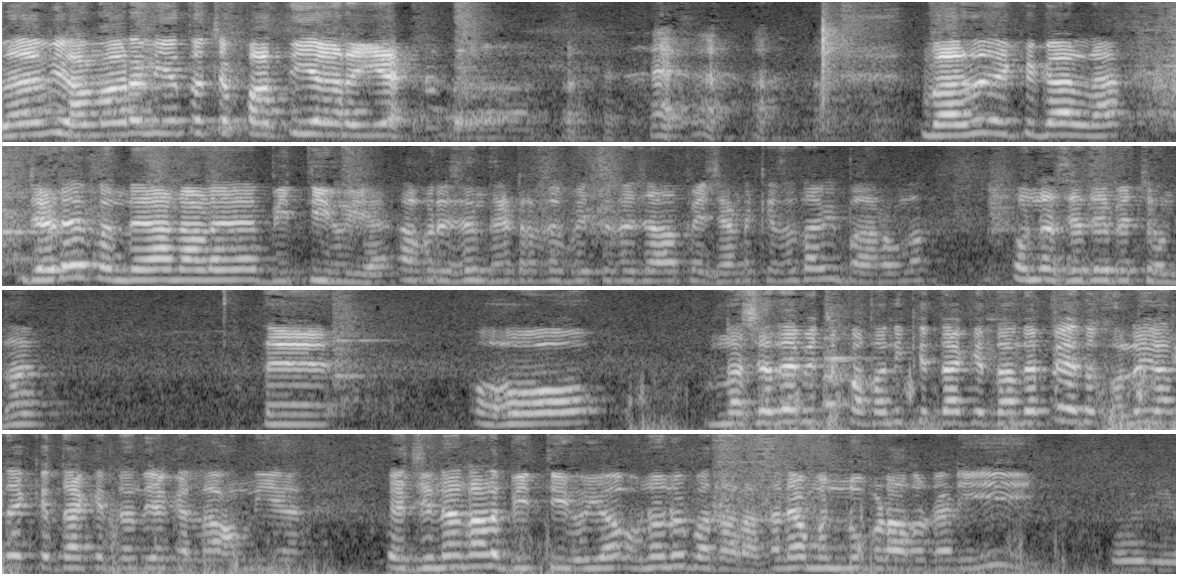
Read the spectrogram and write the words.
ਲੈ ਵੀ ਹਮਾਰੇ ਲਈ ਤਾਂ ਚਪਾਤੀ ਆ ਰਹੀ ਹੈ। ਬਸ ਇੱਕ ਗੱਲ ਆ, ਜਿਹੜੇ ਬੰਦਿਆਂ ਨਾਲ ਬੀਤੀ ਹੋਈ ਆ, ਆਪਰੇਸ਼ਨ ਥੀਏਟਰ ਦੇ ਵਿੱਚ ਤੇ ਜਾਂ ਪੇਸ਼ੈਂਟ ਕਿਸੇ ਦਾ ਵੀ ਬਾਹਰ ਆਉਂਦਾ, ਉਹ ਨਸ਼ੇ ਦੇ ਵਿੱਚ ਹੁੰਦਾ। ਤੇ ਉਹ ਨਸ਼ੇ ਦੇ ਵਿੱਚ ਪਤਾ ਨਹੀਂ ਕਿੱਦਾਂ ਕਿੱਦਾਂ ਦੇ ਭੇਦ ਖੁੱਲ ਜਾਂਦੇ, ਕਿੱਦਾਂ ਕਿੱਦਾਂ ਦੀਆਂ ਗੱਲਾਂ ਹੁੰਦੀਆਂ। ਇਹ ਜਿਨ੍ਹਾਂ ਨਾਲ ਬੀਤੀ ਹੋਈ ਆ, ਉਹਨਾਂ ਨੂੰ ਪਤਾ ਲੱਗਦਾ ਲਿਆ ਮੈਨੂੰ ਫੜਾ ਦੋ ਡੈਡੀ। ਕੋਈ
